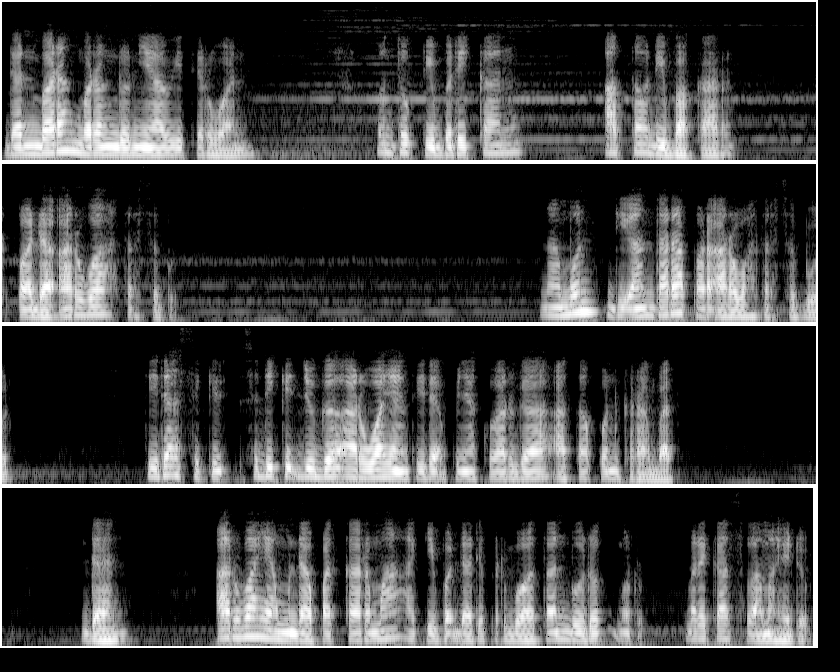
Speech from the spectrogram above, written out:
dan barang-barang duniawi tiruan, untuk diberikan atau dibakar kepada arwah tersebut. Namun, di antara para arwah tersebut, tidak sedikit juga arwah yang tidak punya keluarga ataupun kerabat. Dan arwah yang mendapat karma akibat dari perbuatan buruk mereka selama hidup.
